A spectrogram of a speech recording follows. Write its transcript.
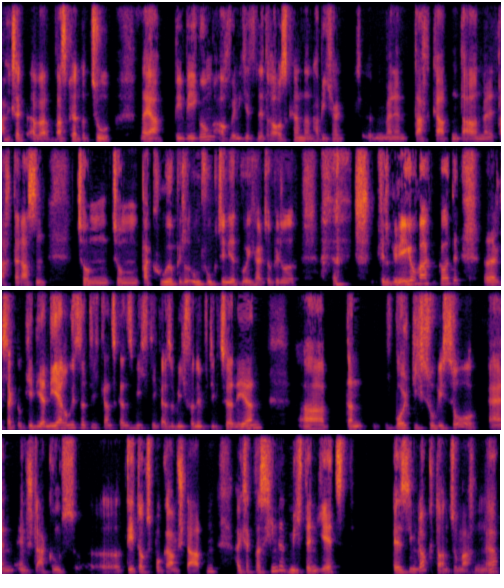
habe ich gesagt, aber was gehört dazu? Naja, Bewegung, auch wenn ich jetzt nicht raus kann, dann habe ich halt meinen Dachgarten da und meine Dachterrassen zum, zum Parcours ein bisschen umfunktioniert, wo ich halt so ein bisschen, ein bisschen Bewegung machen konnte. Dann habe ich gesagt, okay, die Ernährung ist natürlich ganz, ganz wichtig, also mich vernünftig zu ernähren. Äh, dann wollte ich sowieso ein Entschlackungs-Detox-Programm äh, starten. Habe ich gesagt, was hindert mich denn jetzt, es im Lockdown zu machen. Ja?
